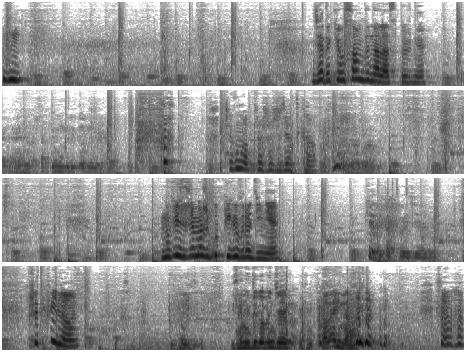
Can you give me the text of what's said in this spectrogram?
Dziadek ją sam wynalazł pewnie. Nie, aż taki mądry to nie. Czemu opraszasz dziadka? Nie. Mówisz, że masz głupich w rodzinie. Kiedy tak powiedziałem? Przed chwilą. No i, I za niedługo będzie kolejna.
